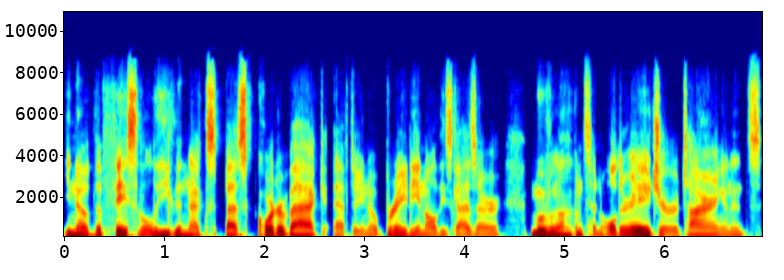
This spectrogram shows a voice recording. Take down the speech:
you know, the face of the league, the next best quarterback after, you know, Brady and all these guys are moving on to an older age or retiring, and it's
